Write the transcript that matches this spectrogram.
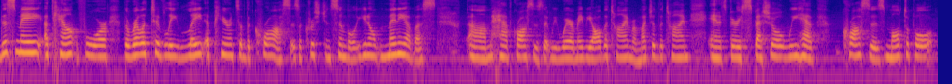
This may account for the relatively late appearance of the cross as a Christian symbol. You know, many of us um, have crosses that we wear maybe all the time or much of the time, and it's very special. We have crosses, multiple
